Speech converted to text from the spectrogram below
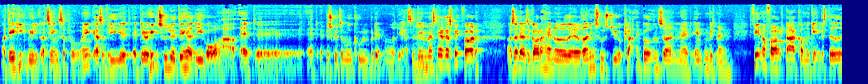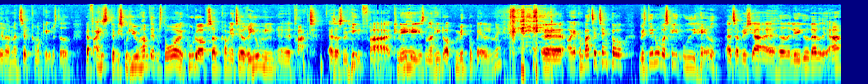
Og det er helt vildt at tænke sig på, ikke? Altså fordi at, at det er jo helt tydeligt, at det havde de ikke overvejet, at, øh, at, at beskytte sig mod kulden på den måde der. Så det, mm. man skal have respekt for det. Og så er det altså godt at have noget øh, redningsudstyr klar i båden, sådan at enten hvis man finder folk, der er kommet galt sted, eller man selv kommer galt sted. Der faktisk, da vi skulle hive ham der, den store gut op, så kom jeg til at rive min øh, dragt. Altså sådan helt fra knæhæsen og helt op midt på ballen. Ikke? øh, og jeg kom bare til at tænke på, hvis det nu var sket ude i havet, altså hvis jeg havde ligget, hvad ved jeg,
